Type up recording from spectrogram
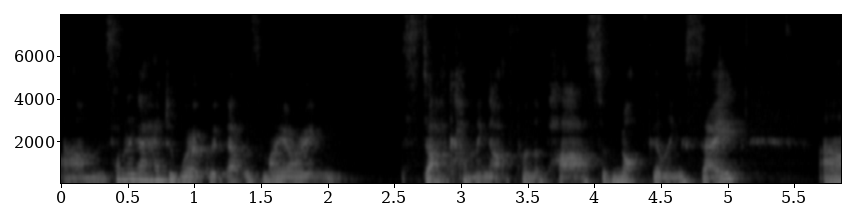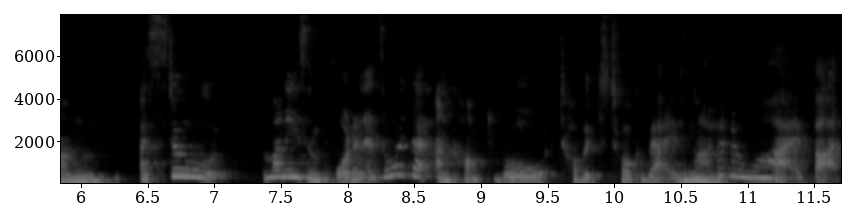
Um, something I had to work with. That was my own stuff coming up from the past of not feeling safe. Um, I still money is important. It's always that uncomfortable topic to talk about, isn't it? I Mm. don't know why, but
